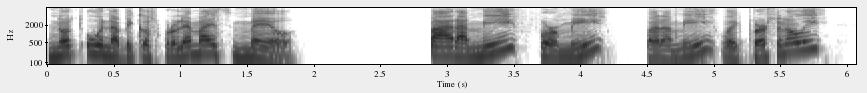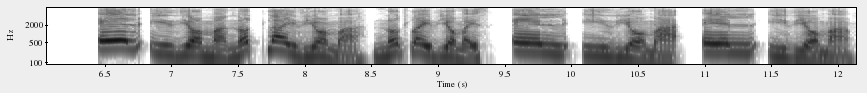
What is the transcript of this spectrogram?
Not una, because problema is male. Para mí, for me, para mí, like personally, el idioma, not la idioma, not la idioma, es el idioma, el idioma.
